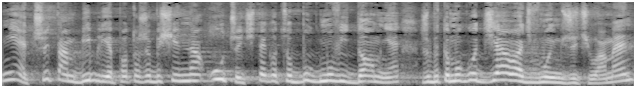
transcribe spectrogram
Nie, czytam Biblię po to, żeby się nauczyć tego, co Bóg mówi do mnie, żeby to mogło działać w moim życiu. Amen?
